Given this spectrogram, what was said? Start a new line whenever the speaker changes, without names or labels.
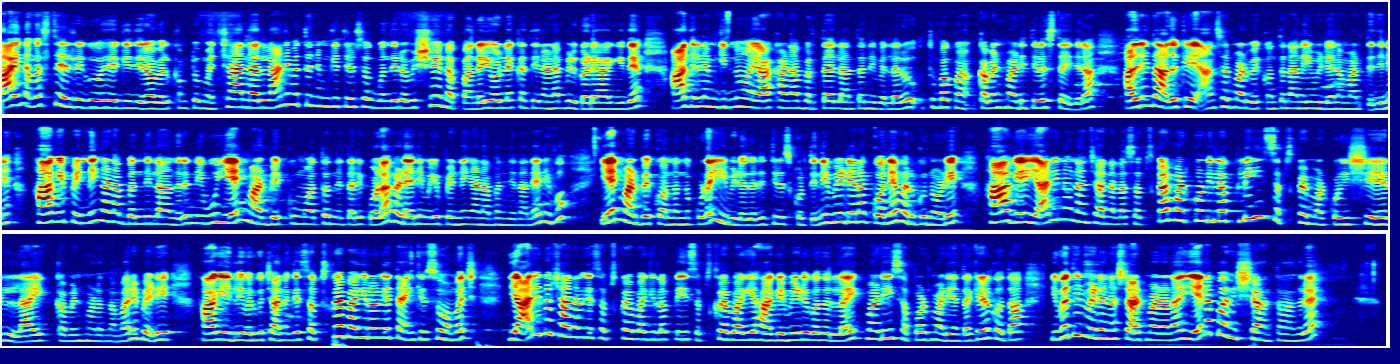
Hi ನಮಸ್ತೆ ಎಲ್ರಿಗೂ. ಹೇಗಿದ್ದೀರಾ? ವೆಲ್ಕಮ್ ಟು ಮೈ ಚಾನಲ್ ನಾನಿವತ್ತು ನಿಮಗೆ ತಿಳಿಸೋಕೆ ಬಂದಿರೋ ವಿಷಯ ಏನಪ್ಪ ಅಂದರೆ ಏಳನೇ ಕಂತಿನ ಹಣ ಬಿಡುಗಡೆ ಆಗಿದೆ. ಆದರೆ ನಮ್ಗೆ ಇನ್ನೂ ಯಾಕೆ ಹಣ ಬರ್ತಾ ಇಲ್ಲ ಅಂತ ನೀವೆಲ್ಲರೂ ತುಂಬ ಕಮೆಂಟ್ ಮಾಡಿ ತಿಳಿಸ್ತಾ ಇದ್ದೀರಾ. ಅದರಿಂದ ಅದಕ್ಕೆ ಆನ್ಸರ್ ಮಾಡಬೇಕು ಅಂತ ನಾನು ಈ ವಿಡಿಯೋನ ಮಾಡ್ತಿದ್ದೀನಿ ಹಾಗೆ ಪೆಂಡಿಂಗ್ ಹಣ ಬಂದಿಲ್ಲ ಅಂದರೆ ನೀವು ಏನು ಮಾಡಬೇಕು? ಮೂವತ್ತೊಂದನೇ ತಾರೀಕು ಒಳಗಡೆ ನಿಮಗೆ ಪೆಂಡಿಂಗ್ ಹಣ ಬಂದಿಲ್ಲ ಅಂದರೆ ನೀವು ಏನು ಮಾಡಬೇಕು ಅನ್ನೋದನ್ನು ಕೂಡ ಈ ವಿಡಿಯೋದಲ್ಲಿ ತಿಳಿಸ್ಕೊಡ್ತೀನಿ. ವಿಡಿಯೋನ ಕೊನೆವರೆಗೂ ನೋಡಿ. ಹಾಗೆ ಯಾರಿನೂ ನನ್ನ ಚಾನಲ್ನ ಸಬ್ಸ್ಕ್ರೈಬ್ ಮಾಡ್ಕೊಂಡಿಲ್ಲ ಪ್ಲೀಸ್ ಸಬ್ಸ್ಕ್ರೈಬ್ ಮಾಡ್ಕೊಳ್ಳಿ. ಶೇರ್ ಲೈಕ್ ಕಮೆಂಟ್ ಮಾಡೋದನ್ನ ಮರಿಬೇಡಿ. ಹಾಗೆ ಇಲ್ಲಿವರೆಗೂ ಚಾನಲ್ಗೆ ಸಬ್ಸ್ಕ್ರೈಬ್ ಆಗಿರೋರಿಗೆ ಥ್ಯಾಂಕ್ ಯು ಸೋ ಮಚ್ ಯಾರಿನ್ನೂ ಚಾನಲ್ಗೆ ಸಬ್ಸ್ಕ್ರೈಬ್ ಆಗಿಲ್ಲ ಪ್ಲೀಸ್ ಸಬ್ಸ್ಕ್ರೈಬ್ ಆಗಿ ಹಾಗೆ ವಿಡಿಯೋಗೊಂದು ಲೈಕ್ ಮಾಡಿ ಸಪೋರ್ಟ್ ಮಾಡಿ ಅಂತ ಕೇಳ್ಕೊತಾ ಇವತ್ತಿನ ವಿಡಿಯೋನ ಸ್ಟಾರ್ಟ್ ಮಾಡೋಣ. ಏನಪ್ಪ ವಿಷಯ ಅಂತ ಅಂದರೆ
